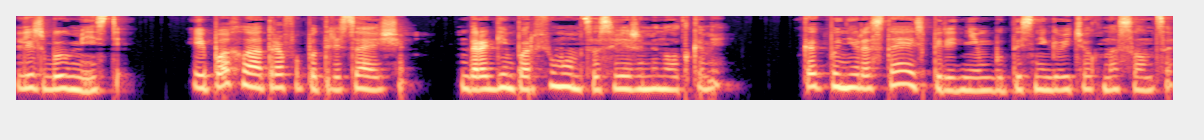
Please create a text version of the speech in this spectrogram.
лишь бы вместе. И пахло от Рафа потрясающе, дорогим парфюмом со свежими нотками. Как бы не растаять перед ним, будто снеговичок на солнце.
